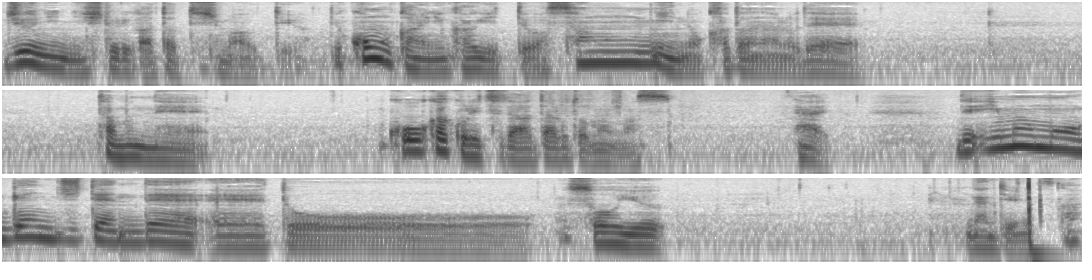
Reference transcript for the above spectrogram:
10人に1人が当たってしまうっていう。で今回に限っては3人の方なので多分ね高確率で当たると思います。はい。で今も現時点でえっ、とそういう何て言うんですか？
